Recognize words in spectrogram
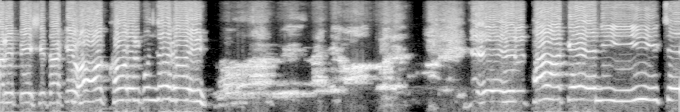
আরে পেশে থাকে অক্ষরের কোন জায়গায়? থাকে নিচে।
